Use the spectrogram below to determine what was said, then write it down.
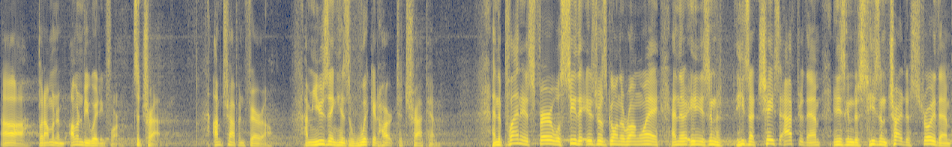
Ah, but I'm going to I'm going to be waiting for him. It's a trap. I'm trapping Pharaoh. I'm using his wicked heart to trap him. And the plan is Pharaoh will see that Israel's going the wrong way, and he's going to, chase after them, and he's going, he's going to try to destroy them.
